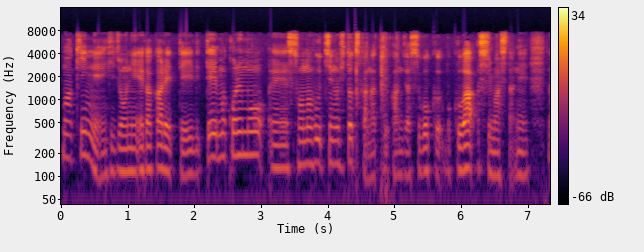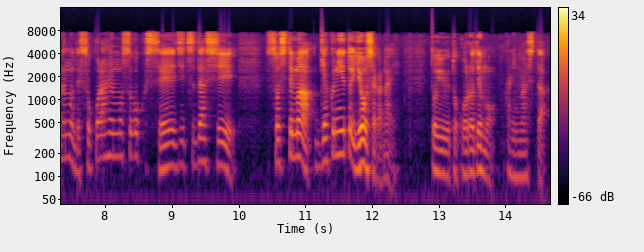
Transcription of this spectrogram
まあ、近年非常に描かれていて、まあ、これも、えー、そのうちの一つかなっていう感じはすごく僕はしましたね。なのでそこら辺もすごく誠実だし、そしてまあ逆に言うと容赦がないというところでもありました。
